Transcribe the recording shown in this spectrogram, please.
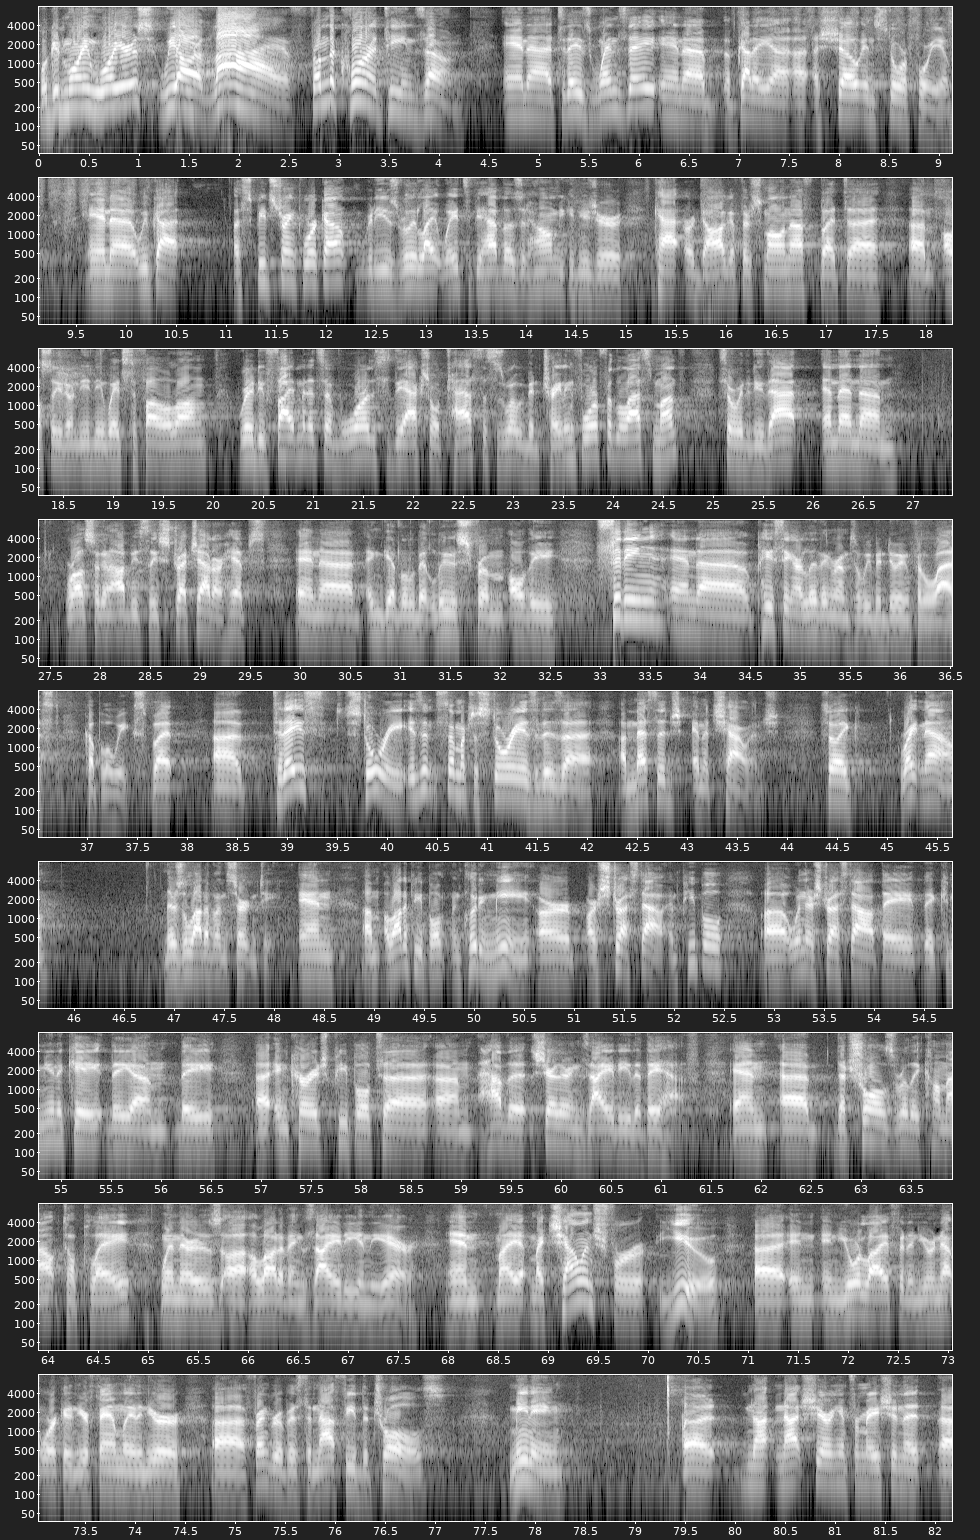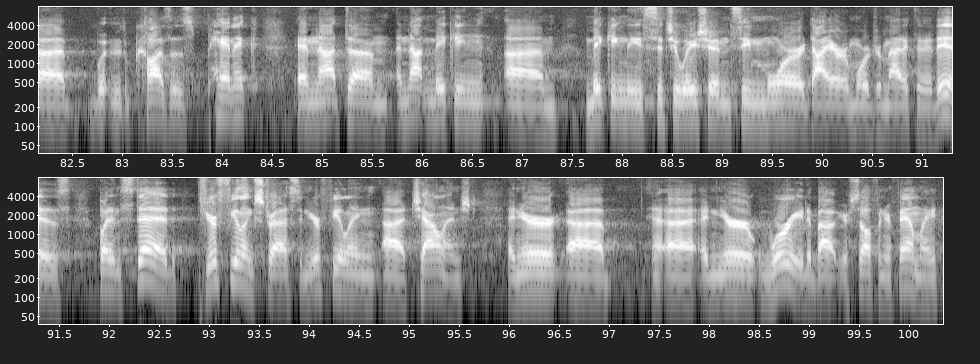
Well, good morning, Warriors. We are live from the quarantine zone. And uh, today's Wednesday, and uh, I've got a, a, a, show in store for you. And uh, we've got a speed strength workout. We're going to use really light weights. If you have those at home, you can use your cat or dog if they're small enough, but uh, um, also you don't need any weights to follow along. We're going to do five minutes of war. This is the actual test. This is what we've been training for for the last month. So we're going to do that. And then um, we're also going to obviously stretch out our hips and, uh, and get a little bit loose from all the sitting and uh, pacing our living rooms that we've been doing for the last couple of weeks. But uh, today's story isn't so much a story as it is a, a message and a challenge. So like right now, there's a lot of uncertainty. And um, a lot of people, including me, are, are stressed out. And people, uh, when they're stressed out, they, they communicate, they, um, they uh, encourage people to um, have the, share their anxiety that they have. And uh, the trolls really come out to play when there's uh, a lot of anxiety in the air. And my, my challenge for you uh, in, in your life and in your network and in your family and in your uh, friend group is to not feed the trolls, meaning uh, not, not sharing information that uh, causes panic and not, um, and not making, um, making the situation seem more dire or more dramatic than it is. But instead, if you're feeling stressed and you're feeling uh, challenged and you're, uh, uh, and you're worried about yourself and your family,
